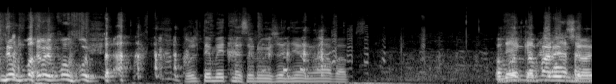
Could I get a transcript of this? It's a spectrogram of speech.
Doon pa rin pupunta. Ultimate na solution yan, mga. Hindi, Papunta pa rin doon.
